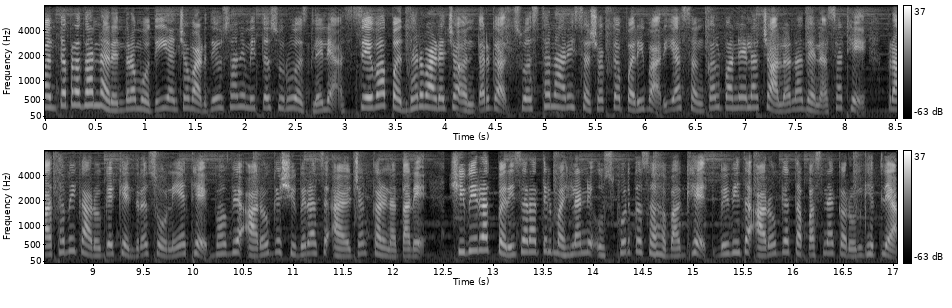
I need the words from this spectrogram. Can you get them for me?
पंतप्रधान नरेंद्र मोदी यांच्या वाढदिवसानिमित्त सुरू असलेल्या सेवा पंधरवाड्याच्या अंतर्गत स्वस्थ नारी सशक्त परिवार या संकल्पनेला चालना देण्यासाठी प्राथमिक आरोग्य केंद्र सोने येथे भव्य आरोग्य शिबिराचे आयोजन करण्यात आले. शिबिरात परिसरातील महिलांनी उत्स्फूर्त सहभाग घेत विविध आरोग्य तपासण्या करून घेतल्या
